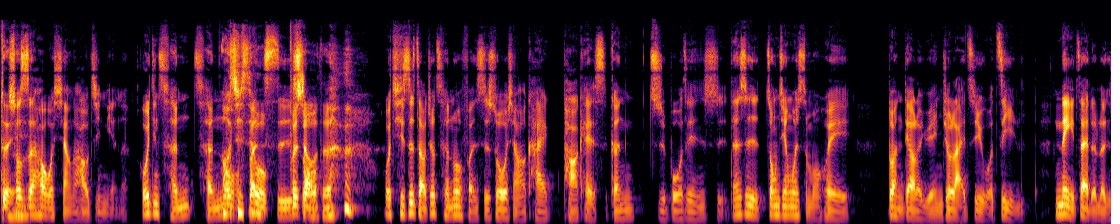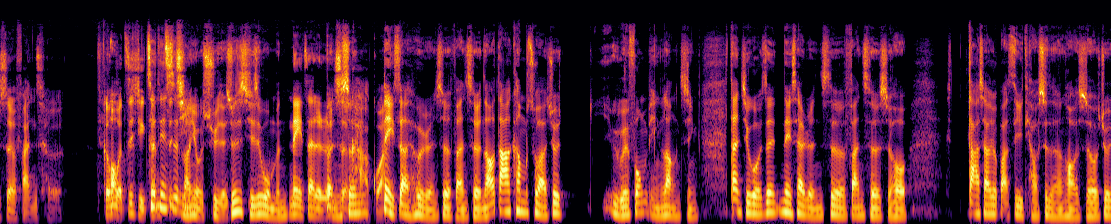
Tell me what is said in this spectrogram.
对，说实在话，我想了好几年了，我已经承承诺粉丝不晓说，得。我其实早就承诺粉丝说我想要开 Podcast 跟直播这件事，但是中间为什么会断掉的原因，就来自于我自己内在的人设翻车，跟我自己哦这件事蛮有趣的，就是其实我们内在的人设卡关。内在会人设翻车，然后大家看不出来，就以为风平浪静，但结果在内在人设翻车的时候，大家就把自己调试的很好的时候，就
